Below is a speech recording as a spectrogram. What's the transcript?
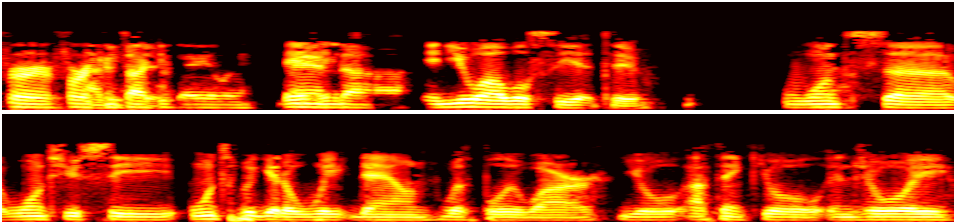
for for Kentucky Daily, and and, uh, and you all will see it too. Once uh, once you see once we get a week down with Blue Wire, you'll I think you'll enjoy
